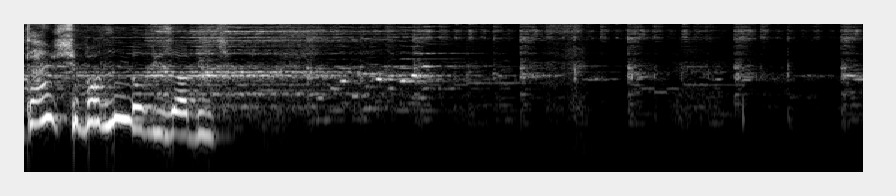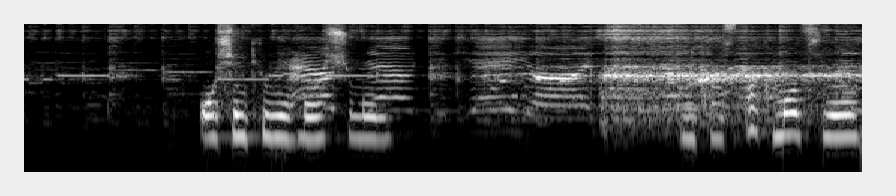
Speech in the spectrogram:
Dałem się Barleyowi zabić. Osiem kiłów. Miko jest tak mocny.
